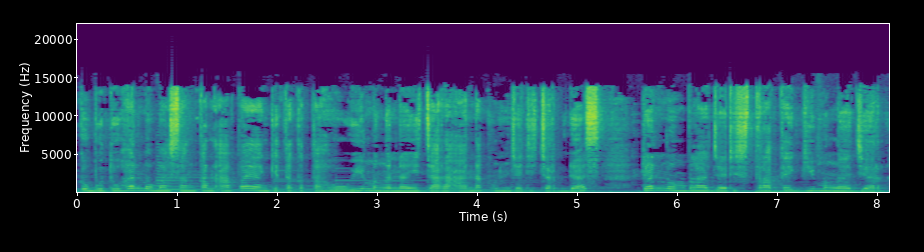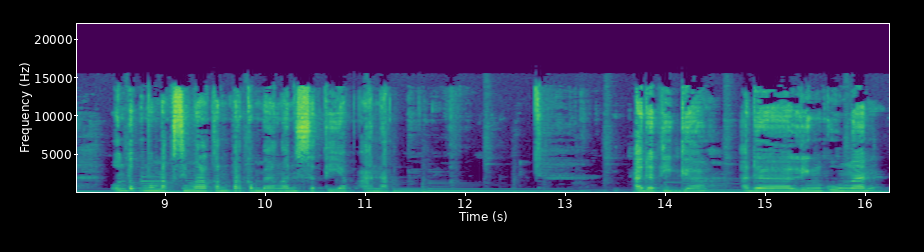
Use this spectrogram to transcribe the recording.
kebutuhan memasangkan apa yang kita ketahui mengenai cara anak menjadi cerdas dan mempelajari strategi mengajar untuk memaksimalkan perkembangan setiap anak. Ada tiga, ada lingkungan,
